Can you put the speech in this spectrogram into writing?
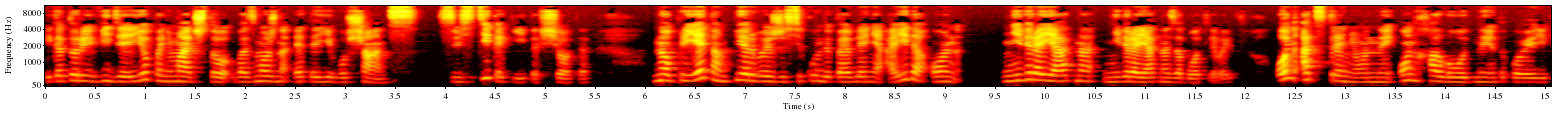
и который, видя ее, понимает, что, возможно, это его шанс свести какие-то счеты. Но при этом первые же секунды появления Аида он невероятно, невероятно заботливый. Он отстраненный, он холодный, такой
